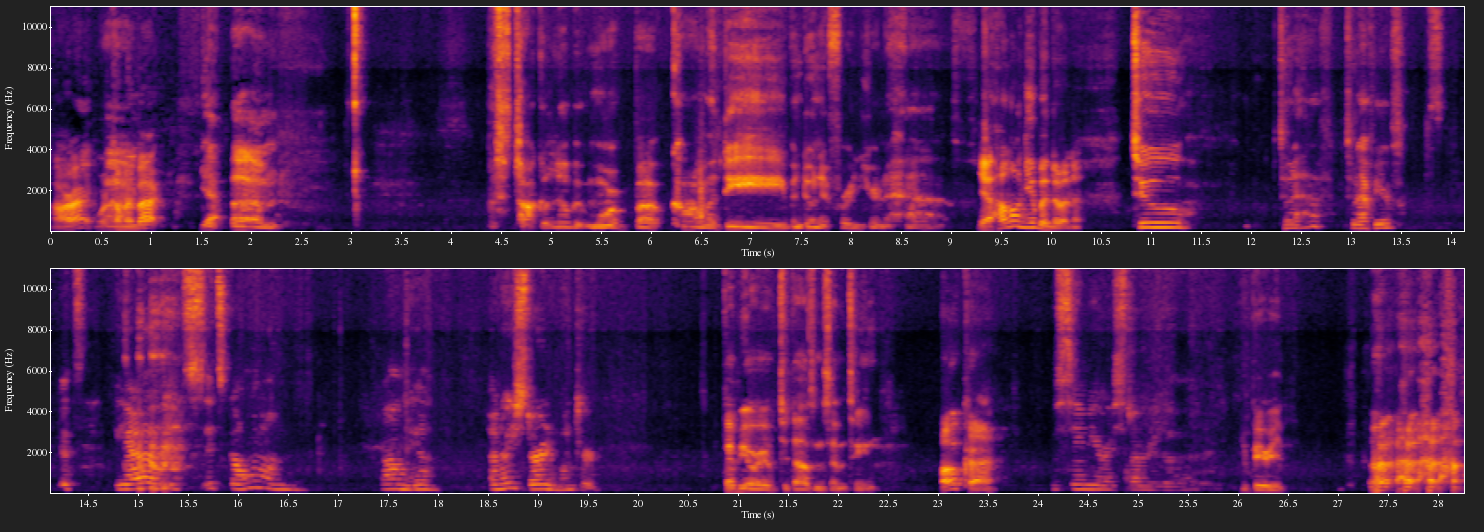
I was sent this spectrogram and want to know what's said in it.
All right, we're coming Um, back. Yeah. Um. Let's talk a little bit more about comedy. You've been doing it for a year and a half. Yeah, how long you been doing it? Two, two and a half, two and a half years. It's yeah, it's it's going on. Oh man, I know you started in winter, February of 2017. Okay. the same year I started. Uh, Your period. uh,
